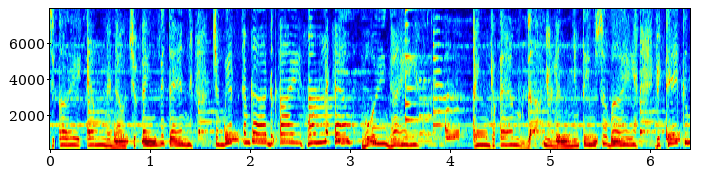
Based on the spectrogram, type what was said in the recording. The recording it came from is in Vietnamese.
Chỉ ơi em ngày nào cho anh với tên. Chẳng biết em có được ai, hôn lấy em mỗi ngày. Anh gặp em đã nhiều lần nhưng tim sao bay vì thế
